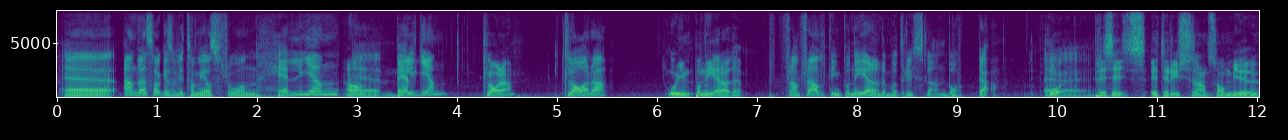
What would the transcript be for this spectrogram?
Eh, andra saker som vi tar med oss från helgen. Ja. Eh, Belgien, Klara. klara, Och imponerade. framförallt imponerande mot Ryssland borta. Och, Eh, precis. Ett Ryssland som ju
